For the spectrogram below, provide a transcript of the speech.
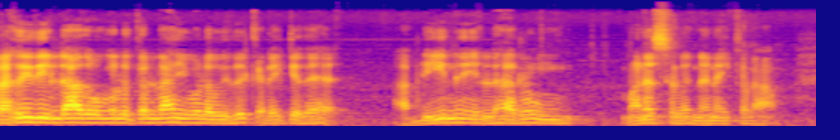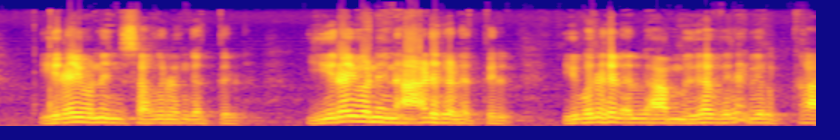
தகுதி இல்லாதவங்களுக்கெல்லாம் இவ்வளவு இது கிடைக்குதே? அப்படின்னு எல்லாரும் மனசில் நினைக்கலாம். இறைவனின் சதுரங்கத்தில் இறைவனின் ஆடுகளத்தில் இவர்களெல்லாம் மிக விரைவில் கா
